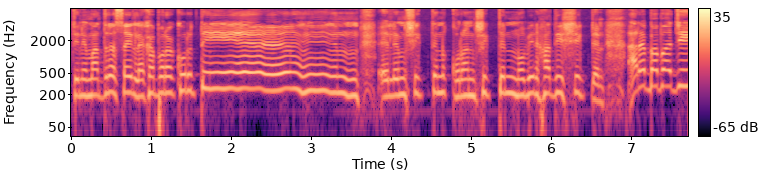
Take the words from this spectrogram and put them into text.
তিনি মাদ্রাসায় লেখাপড়া করতেন। এলেম শিখতেন, কোরআন শিখতেন, নবীর হাদিস শিখতেন। আরে বাবাজি,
